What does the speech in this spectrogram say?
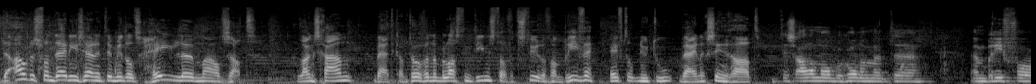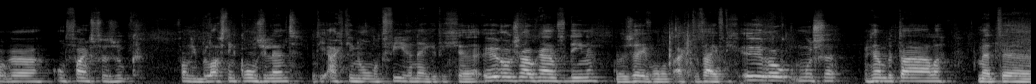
De ouders van Danny zijn het inmiddels helemaal zat. Langsgaan bij het kantoor van de Belastingdienst of het sturen van brieven heeft tot nu toe weinig zin gehad. Het is allemaal begonnen met eh, een brief voor eh, ontvangstverzoek van uw belastingconsulent. Die 1894 eh, euro zou gaan verdienen. We 758 euro moesten gaan betalen met eh,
